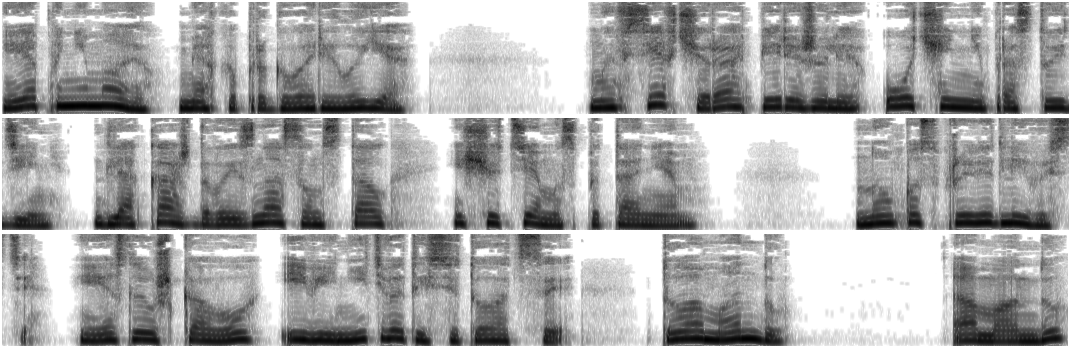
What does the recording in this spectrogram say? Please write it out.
я понимаю», — мягко проговорила я. «Мы все вчера пережили очень непростой день. Для каждого из нас он стал еще тем испытанием. Но по справедливости, если уж кого и винить в этой ситуации, то Аманду». «Аманду?»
